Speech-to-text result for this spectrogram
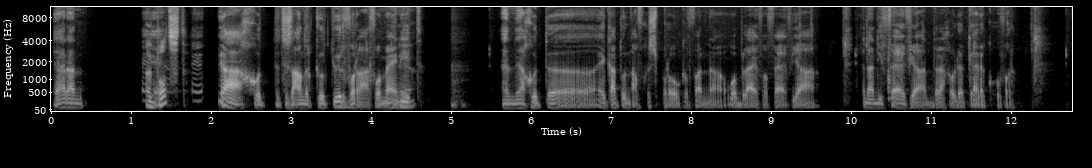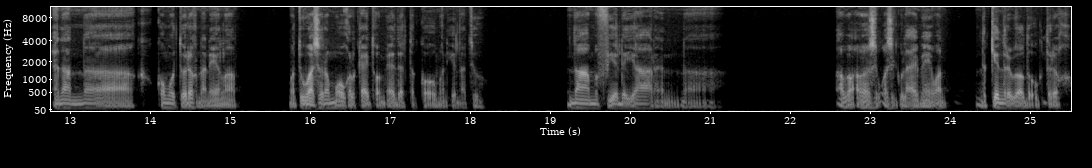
Ja, dan, Het botst. ja, goed, het is een andere cultuur voor haar, voor mij Ja. niet. En ja, goed, eh, ik had toen afgesproken van nou, we blijven vijf jaar. En na die vijf jaar dragen we de kerk over. En dan eh, komen we terug naar Nederland. Maar toen was er een mogelijkheid om eerder te komen hier naartoe. Na mijn vierde jaar. En eh, daar wa- was, was ik blij mee, want de kinderen wilden ook terug.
